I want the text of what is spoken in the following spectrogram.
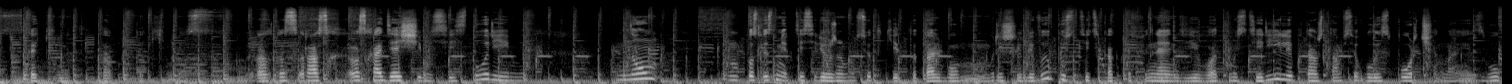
с какими-то там такими раз- раз- рас- расходящимися историями. Но после смерти Сережи мы все-таки этот альбом решили выпустить. Как-то в Финляндии его отмастерили, потому что там все было испорчено, и звук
